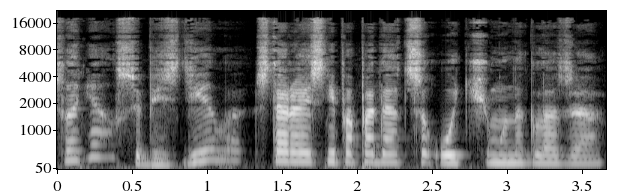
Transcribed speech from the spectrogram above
слонялся без дела, стараясь не попадаться отчиму на глаза,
